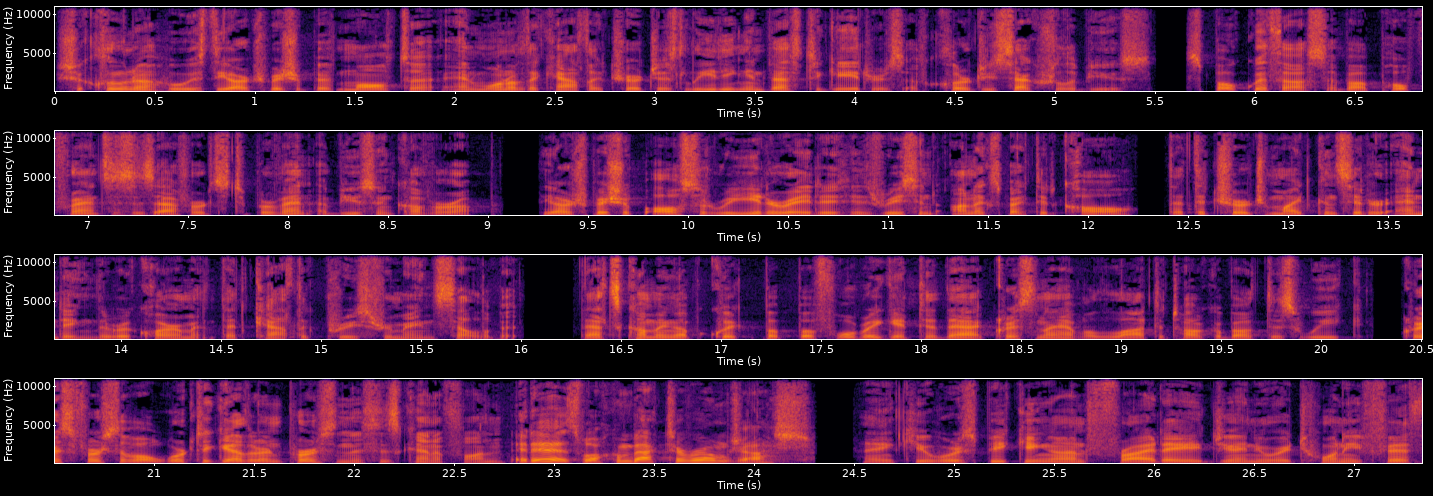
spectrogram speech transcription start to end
Scicluna, who is the Archbishop of Malta and one of the Catholic Church's leading investigators of clergy sexual abuse, spoke with us about Pope Francis's efforts to prevent abuse and cover up. The Archbishop also reiterated his recent unexpected call that the Church might consider ending the requirement that Catholic priests remain celibate. That's coming up quick, but before we get to that, Chris and I have a lot to talk about this week. Chris, first of all, we're together in person. This is kind of fun. It is. Welcome back to Rome, Josh. Thank you. We're speaking on Friday, January 25th.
